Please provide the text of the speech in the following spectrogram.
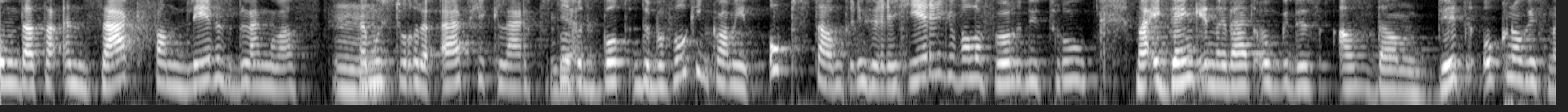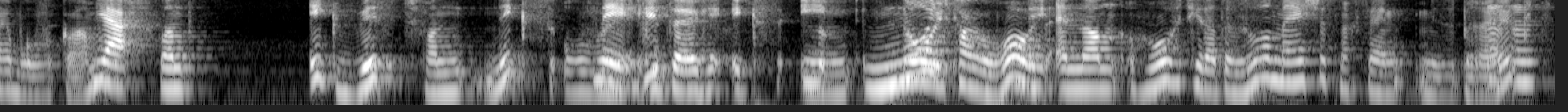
Omdat dat een zaak van levensbelang was. Mhm. Dat moest worden uitgeklaard tot Ja. het bot. De bevolking kwam in opstand. Er is een regering gevallen voor Dutroux. Maar ik denk inderdaad ook, dus als dan dit ook nog eens naar boven kwam. Ja, Want ik wist van niks over Nee, getuige X1. No- nooit nooit. van gehoord. Nee. En dan hoort je dat er zoveel meisjes nog zijn misbruikt.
